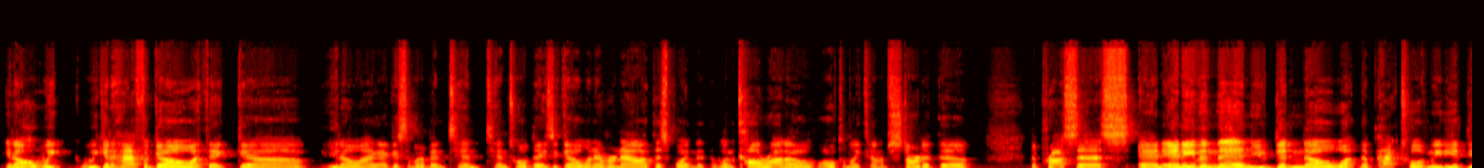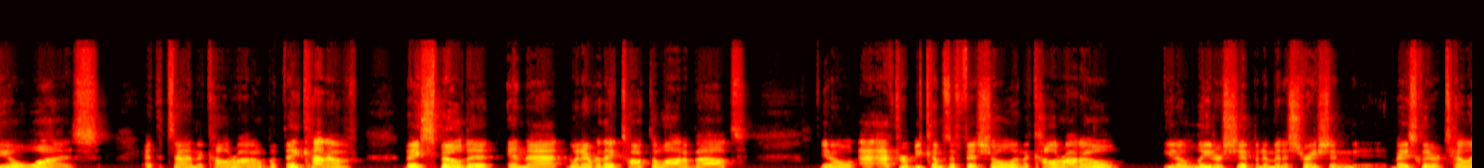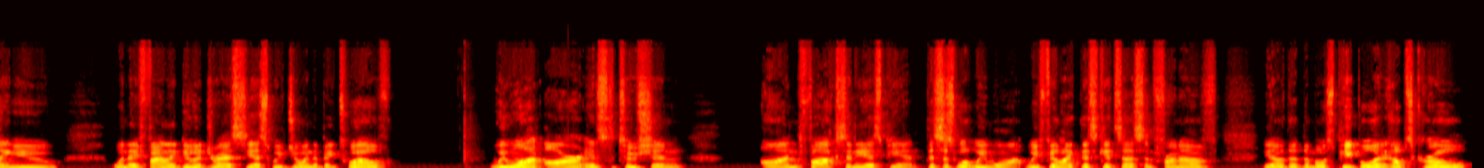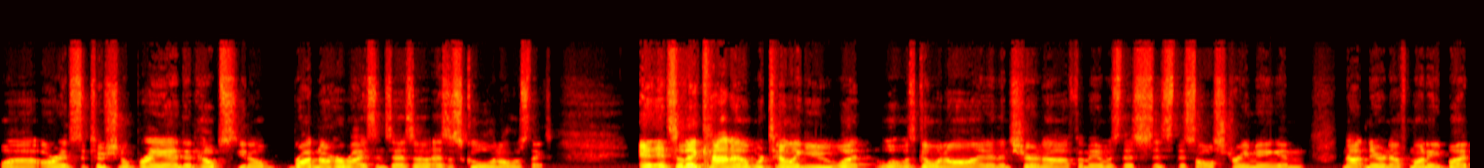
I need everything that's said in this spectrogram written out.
You know, a week, week and a half ago, I think, uh, you know, I, I, guess it would have been 10, 10, 12 days ago, whenever now at this point, when Colorado ultimately kind of started the the process. And, and even then, you didn't know what the Pac 12 media deal was at the time that Colorado, but they kind of – they spilled it in that whenever they talked a lot about, you know, a- after it becomes official and the Colorado, you know, leadership and administration basically are telling you when they finally do address, yes, we've joined the Big 12, we want our institution on Fox and ESPN. This is what we want. We feel like this gets us in front of you know the, the most people. It helps grow uh, our institutional brand. It helps you know broaden our horizons as a as a school and all those things. And, and so they kind of were telling you what what was going on. And then sure enough i mean it was this it's this all streaming and not near enough money. But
